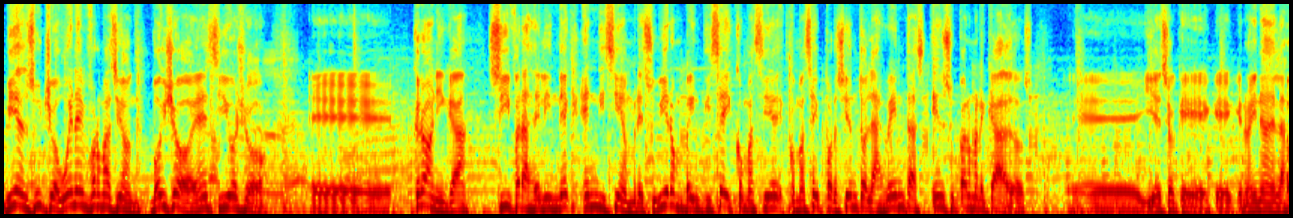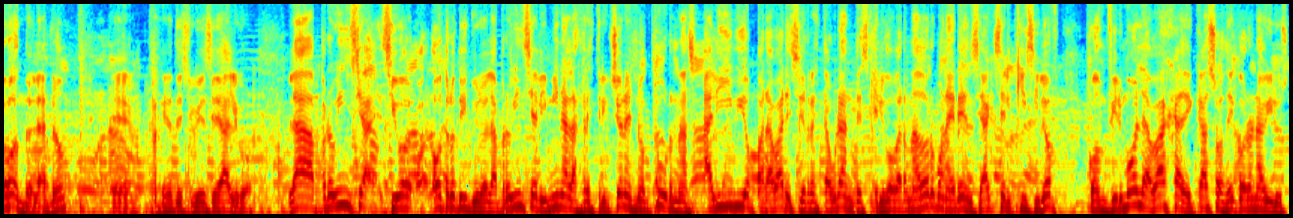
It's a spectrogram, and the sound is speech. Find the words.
bien, Sucho, buena información. Voy yo, ¿eh? Sigo yo. Eh, crónica, cifras del INDEC en diciembre. Subieron 26,6% las ventas en supermercados. Y eso que, no hay nada en las góndolas, ¿no? Imagínate si hubiese algo. La provincia, sigo otro título, la provincia elimina las restricciones nocturnas, alivio para bares y restaurantes. El gobernador bonaerense Axel Kisilov confirmó la baja de casos de coronavirus.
